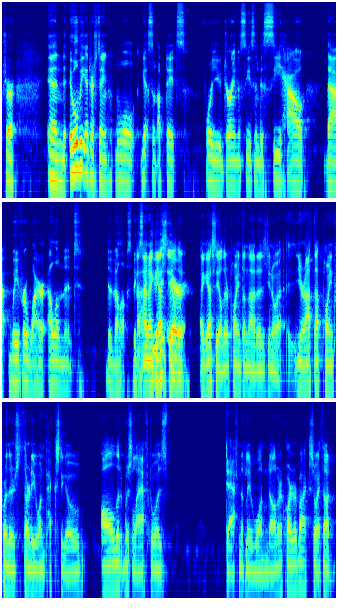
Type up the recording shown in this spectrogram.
sure and it will be interesting. We'll get some updates for you during the season to see how that waiver wire element develops. Because and I, I guess the other, I guess the other point on that is, you know, you're at that point where there's 31 picks to go. All that was left was definitely one dollar quarterback. So I thought,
